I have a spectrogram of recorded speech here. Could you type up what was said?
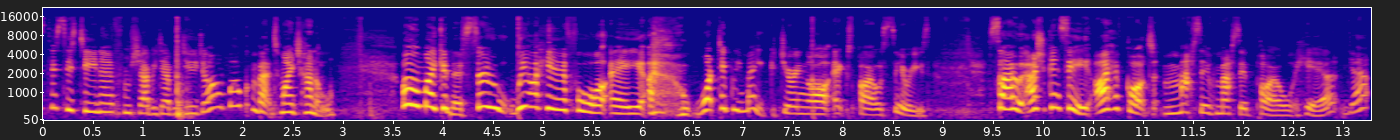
guys, this is Tina from Shabby Dabby Doodah. Welcome back to my channel. Oh my goodness, so we are here for a what did we make during our X-Piles series. So as you can see, I have got massive, massive pile here. Yeah,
